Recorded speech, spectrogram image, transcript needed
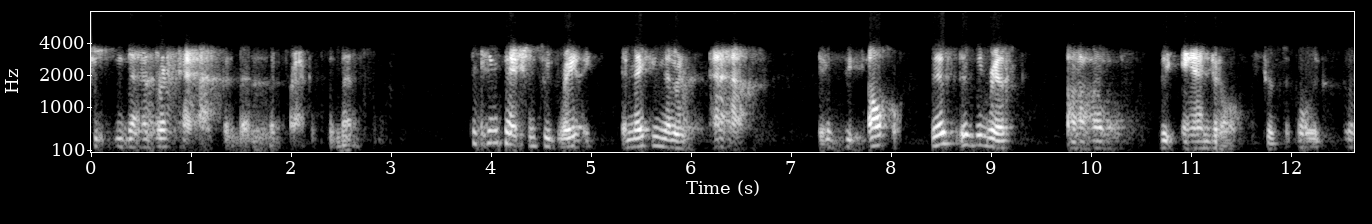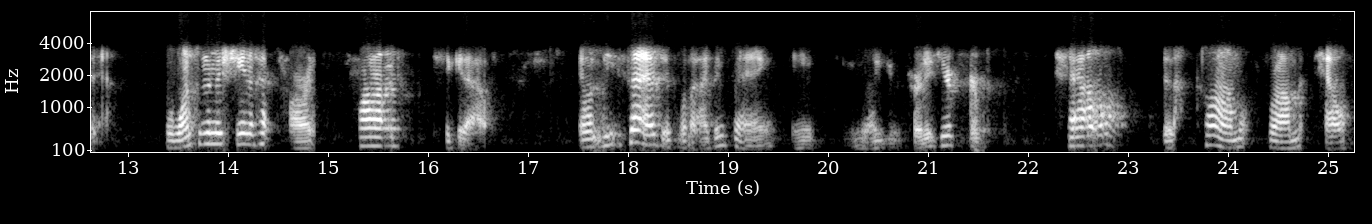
should never happen in the practice of medicine. Taking patients who greatly and making them an ass is the ultimate this is the risk of the annual physical exam. But once in the machine, it's hard, hard to get out. And what he says is what I've been saying, and you, you know, you've heard it here first. Health does come from health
